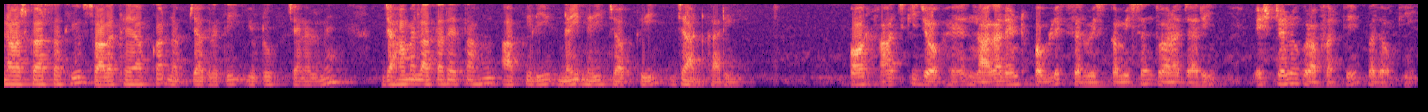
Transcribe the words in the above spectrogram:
नमस्कार साथियों, स्वागत है आपका नवजागृति यूट्यूब चैनल में, जहाँ मैं लाता रहता हूँ आपके लिए नई नई जॉब की जानकारी। और आज की जॉब है नागालैंड पब्लिक सर्विस कमीशन द्वारा जारी स्टेनोग्राफर के पदों की।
